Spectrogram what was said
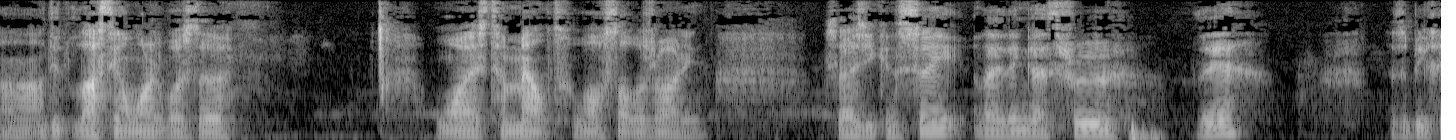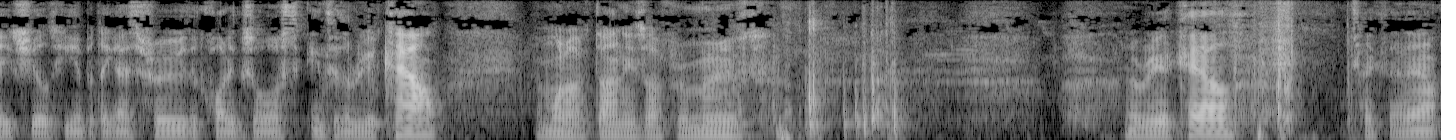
Uh, I did, last thing I wanted was the wires to melt whilst I was riding. So as you can see, they then go through there. There's a big heat shield here, but they go through the quad exhaust into the rear cowl. And what I've done is I've removed the rear cowl, take that out.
